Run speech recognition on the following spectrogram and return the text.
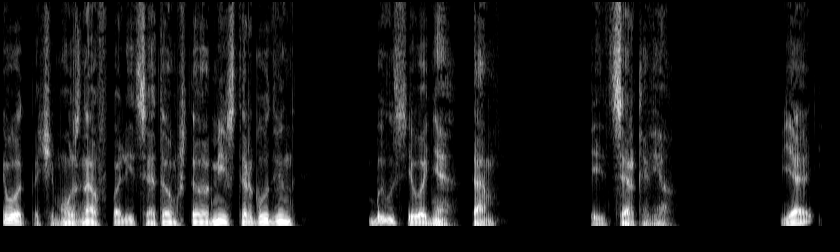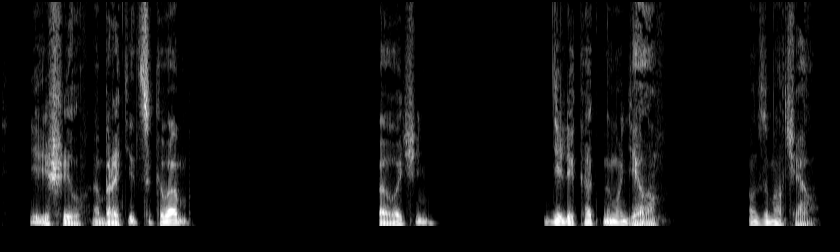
И вот почему, узнав в полиции о том, что мистер Гудвин был сегодня там, перед церковью, я и решил обратиться к вам по очень деликатному делу. Он замолчал.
